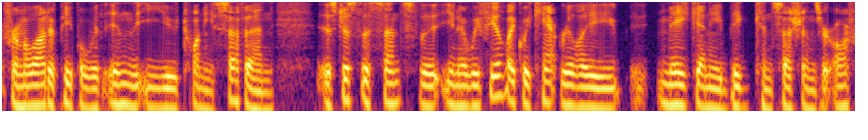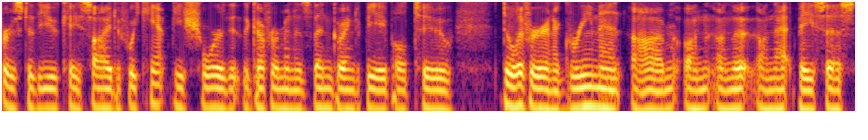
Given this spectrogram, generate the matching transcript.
from a lot of people within the EU 27 is just the sense that, you know, we feel like we can't really make any big concessions or offers to the UK side if we can't be sure that the government is then going to be able to deliver an agreement um, on on the on that basis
